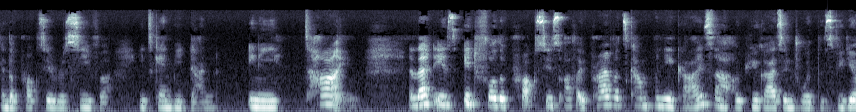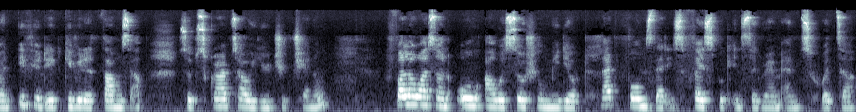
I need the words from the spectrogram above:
and the proxy receiver it can be done any time and that is it for the proxies of a private company guys. I hope you guys enjoyed this video and if you did give it a thumbs up. Subscribe to our youtube channel Follow us on all our social media platforms that is Facebook, Instagram, and Twitter.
